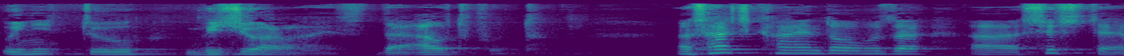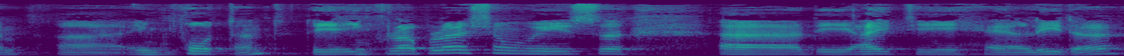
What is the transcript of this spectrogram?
we need to visualize the output. Uh, such kind of the uh, system uh, important. The, in collaboration with uh, uh, the IT uh, leader,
